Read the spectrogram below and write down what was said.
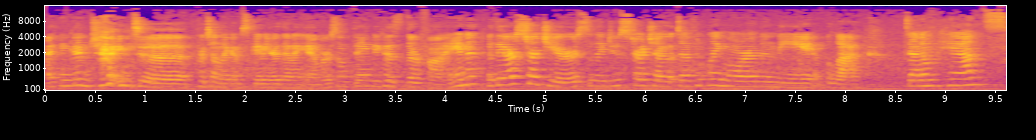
I think I'm trying to pretend like I'm skinnier than I am or something because they're fine. But they are stretchier, so they do stretch out definitely more than the black denim pants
